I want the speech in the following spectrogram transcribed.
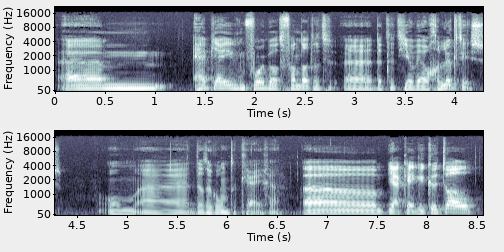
Okay. Um, heb jij een voorbeeld van dat het, uh, dat het je wel gelukt is om uh, dat rond te krijgen? Uh, ja, kijk, je kunt wel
